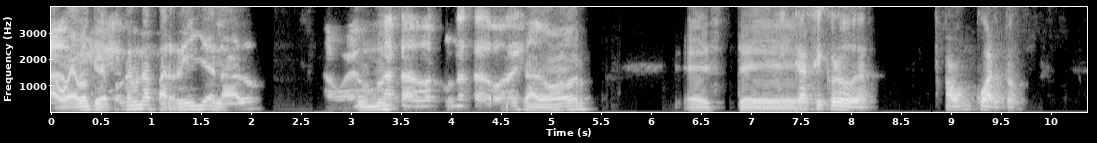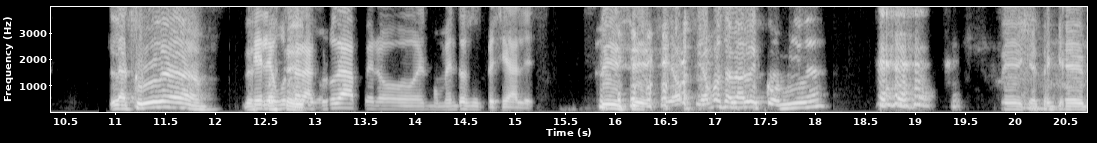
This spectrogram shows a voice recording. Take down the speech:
ah, A huevo, ok. que le pongan una parrilla al lado, A huevo, un asador, un asador un ahí. asador. Este. Casi cruda. A un cuarto. La cruda. Sí, le gusta la cruda, pero en momentos especiales. Sí, sí. Si, vamos- si vamos a hablar de comida, sí, que, te- que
